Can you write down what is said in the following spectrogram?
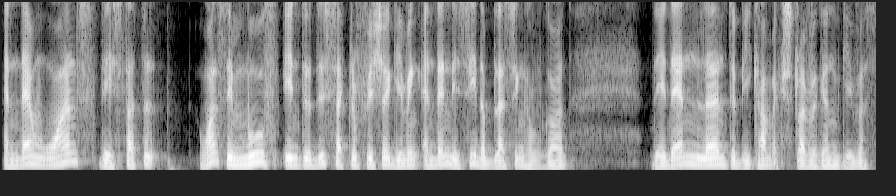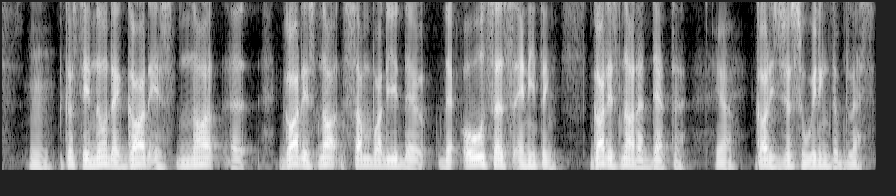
And then once they started, once they move into this sacrificial giving and then they see the blessing of God, they then learn to become extravagant givers hmm. because they know that God is not a, God is not somebody that, that owes us anything. God is not a debtor. Yeah. God is just willing to bless.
